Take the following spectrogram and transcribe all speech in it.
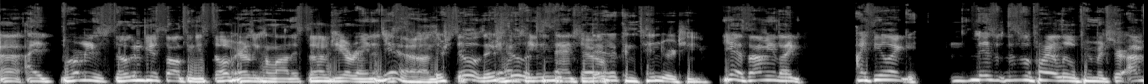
Uh, I Dortmund is still going to be a salty team. They still have Erling Haaland. They still have Gio Reyna. Yeah, they're still they're they still a team, Sancho. They're a contender team. Yeah, so I mean, like, I feel like this this was probably a little premature. I'm.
